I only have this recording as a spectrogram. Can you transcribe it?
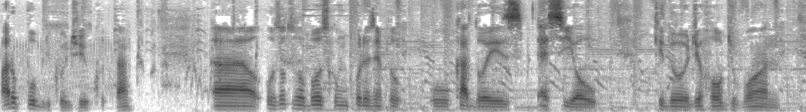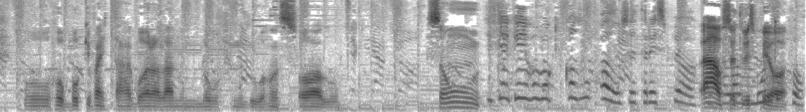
para o público, eu digo, tá? Uh, os outros robôs, como por exemplo o K2SO, que do de Rogue One, o robô que vai estar agora lá no novo filme do Han Solo, são. E tem aquele robô que quase não fala, o C3PO. Ah, o C3PO.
